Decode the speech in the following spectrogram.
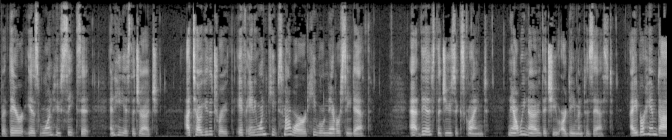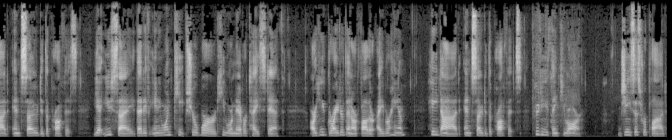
but there is one who seeks it, and he is the judge. I tell you the truth, if anyone keeps my word, he will never see death. At this the Jews exclaimed, Now we know that you are demon possessed. Abraham died, and so did the prophets. Yet you say that if anyone keeps your word, he will never taste death. Are you greater than our father Abraham? He died, and so did the prophets. Who do you think you are? Jesus replied,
